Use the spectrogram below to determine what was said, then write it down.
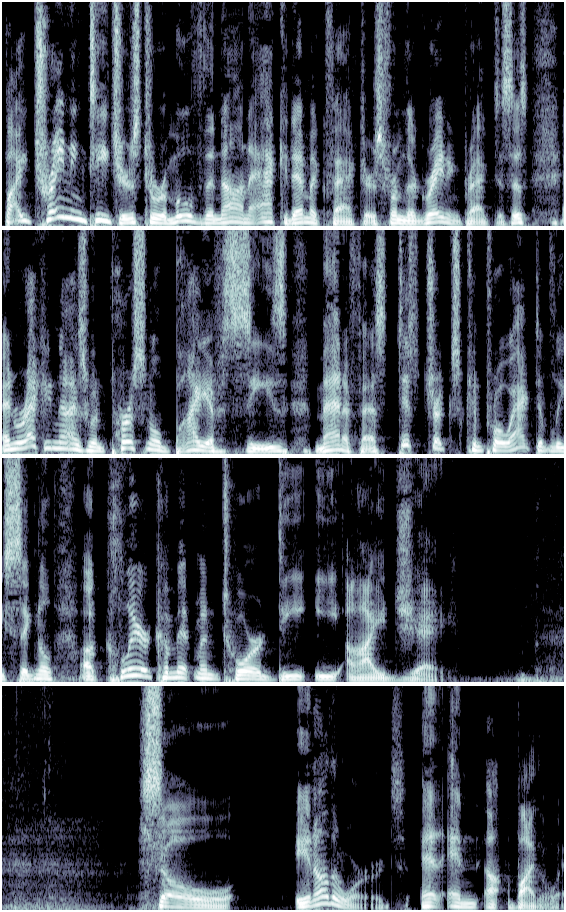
by training teachers to remove the non-academic factors from their grading practices and recognize when personal biases manifest, districts can proactively signal a clear commitment toward DEIJ. So, in other words, and, and uh, by the way,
